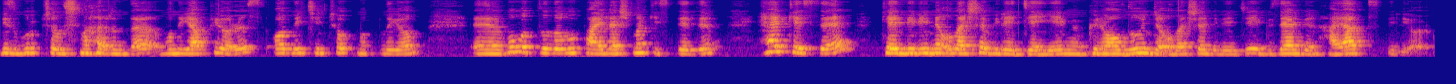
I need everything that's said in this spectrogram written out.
Biz grup çalışmalarında bunu yapıyoruz. Onun için çok mutluyum. Bu mutluluğumu paylaşmak istedim. Herkese kendiliğine ulaşabileceği, mümkün olduğunca ulaşabileceği güzel bir hayat diliyorum.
